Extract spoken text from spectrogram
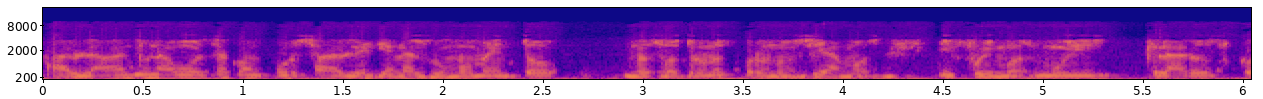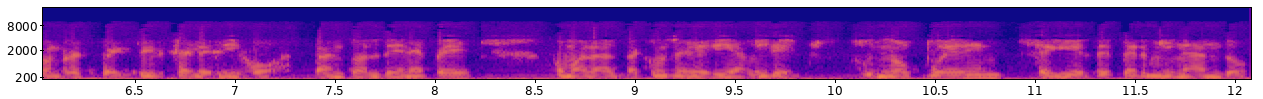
Hablaban de una bolsa concursable y en algún momento nosotros nos pronunciamos y fuimos muy claros con respecto y se le dijo tanto al DNP como a la alta consejería, mire, no pueden seguir determinando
